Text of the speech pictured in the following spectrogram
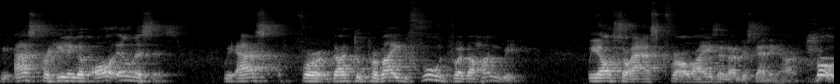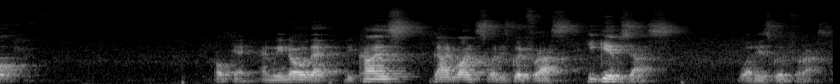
We ask for healing of all illnesses. We ask for God to provide food for the hungry. We also ask for a wise and understanding heart. Both. Okay, and we know that because God wants what is good for us, He gives us what is good for us.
